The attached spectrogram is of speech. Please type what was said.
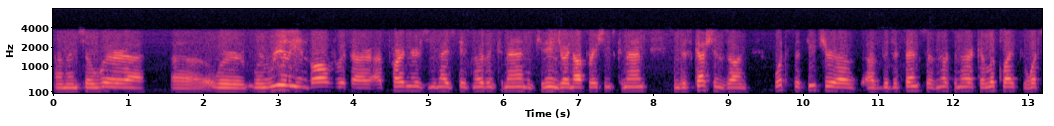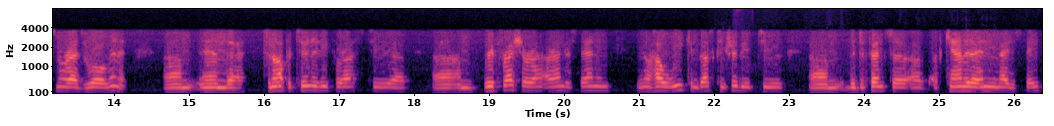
um, and so we're uh, uh, we're we're really involved with our, our partners, United States Northern Command and Canadian Joint Operations Command, in discussions on what's the future of, of the defense of North America look like, and what's NORAD's role in it, um, and uh, it's an opportunity for us to uh, um, refresh our, our understanding, you know, how we can best contribute to um, the defense of, of, Canada and the United States.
